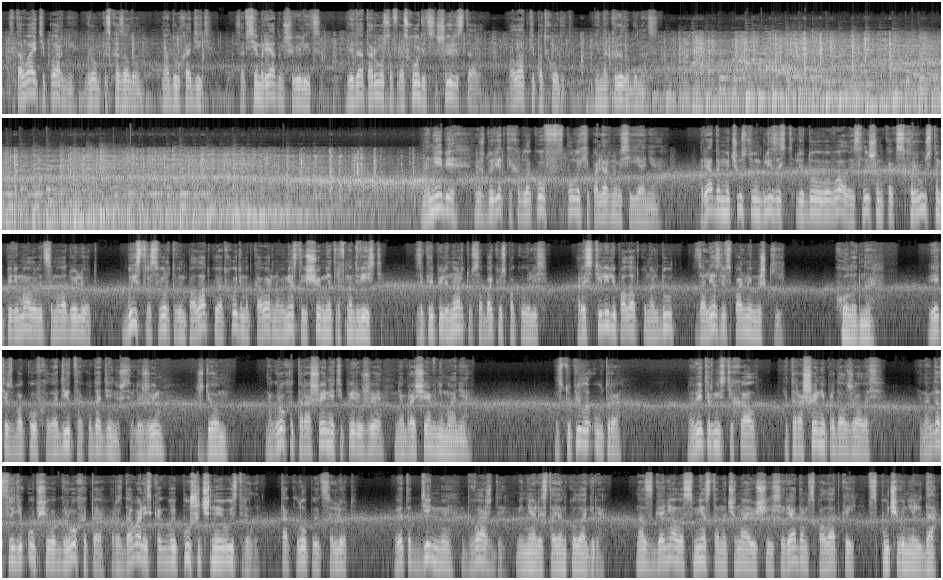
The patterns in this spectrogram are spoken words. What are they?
«Вставайте, парни!» — громко сказал он. «Надо уходить. Совсем рядом шевелиться. Гряда торосов расходится, шире стало. Палатки подходят. Не накрыло бы нас». На небе между редких облаков всполохи полярного сияния. Рядом мы чувствуем близость ледового вала и слышим, как с хрустом перемалывается молодой лед. Быстро свертываем палатку и отходим от коварного места еще метров на 200. Закрепили нарту, собаки успокоились. Расстелили палатку на льду, залезли в спальные мешки. Холодно. Ветер с боков холодит, а куда денешься? Лежим, ждем. На грохот торошения теперь уже не обращаем внимания. Наступило утро, но ветер не стихал, и торошение продолжалось. Иногда среди общего грохота раздавались как бы пушечные выстрелы. Так лопается лед. В этот день мы дважды меняли стоянку лагеря. Нас сгоняло с места, начинающееся рядом с палаткой вспучивание льда.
